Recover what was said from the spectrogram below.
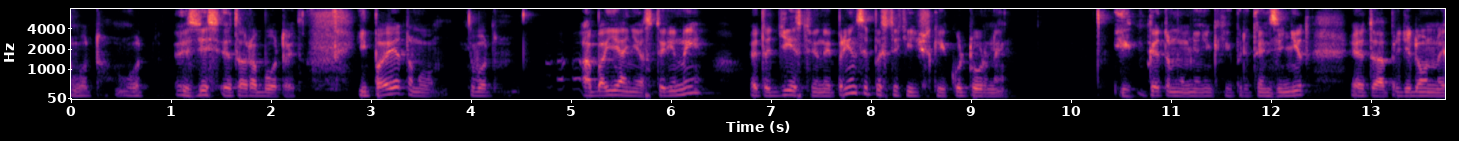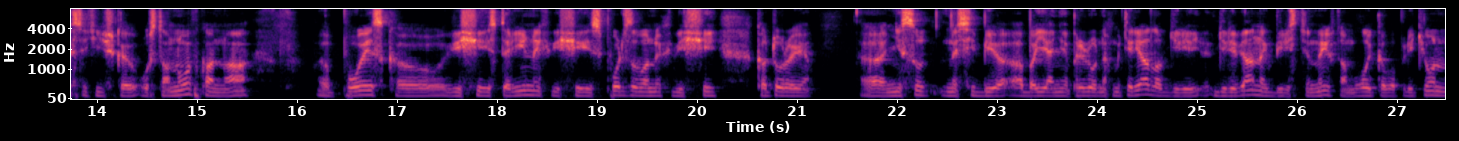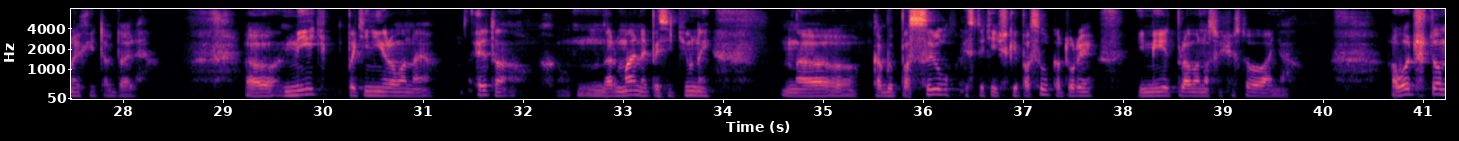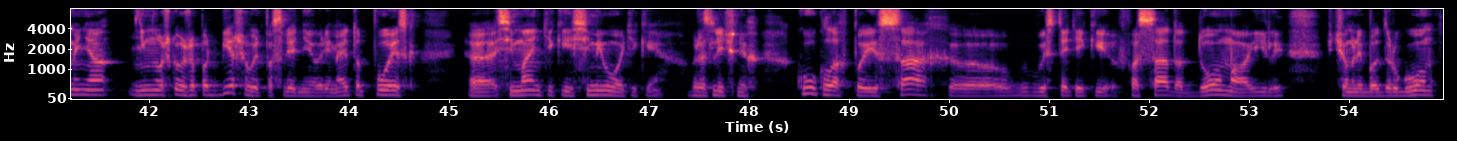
Вот, вот здесь это работает. И поэтому вот обаяние старины – это действенный принцип эстетический и культурный. И к этому у меня никаких претензий нет. Это определенная эстетическая установка на поиск э, вещей старинных, вещей использованных, вещей, которые э, несут на себе обаяние природных материалов, деревянных, берестяных, там, лойково-плетенных и так далее. Э, медь патинированная – это нормальный, позитивный как бы посыл, эстетический посыл, который имеет право на существование. А вот что меня немножко уже подбешивает в последнее время, это поиск – Э, семантики и семиотики в различных куклах, поясах, э, в эстетике фасада дома или в чем-либо другом.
